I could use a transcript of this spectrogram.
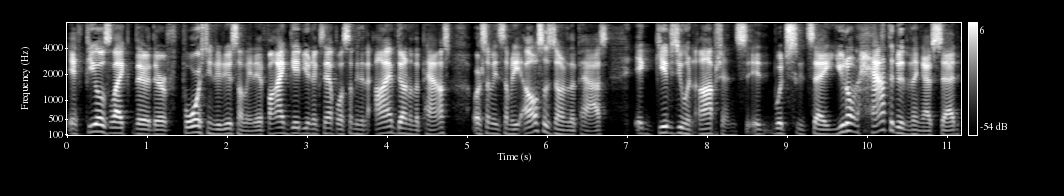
It feels like they're they're forcing you to do something. If I give you an example of something that I've done in the past or something somebody else has done in the past, it gives you an option, it, which could say you don't have to do the thing I've said.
